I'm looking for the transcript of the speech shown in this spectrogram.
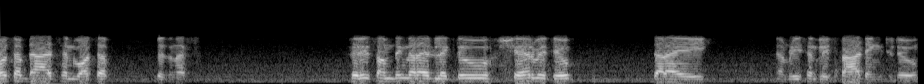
WhatsApp dads and WhatsApp business. Here is something that I'd like to share with you that I am recently starting to do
